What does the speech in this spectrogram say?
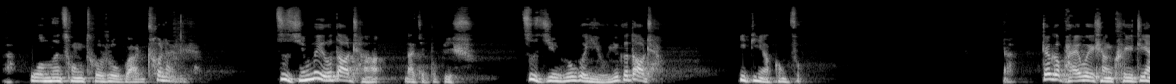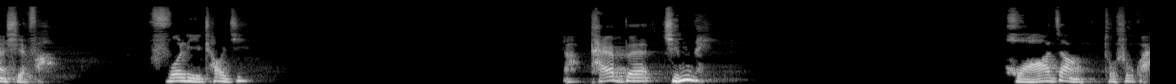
啊，我们从图书馆出来的人，自己没有到场，那就不必说；自己如果有一个到场，一定要供奉。这个牌位上可以这样写法：佛力超级。啊，台北景美华藏图书馆，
